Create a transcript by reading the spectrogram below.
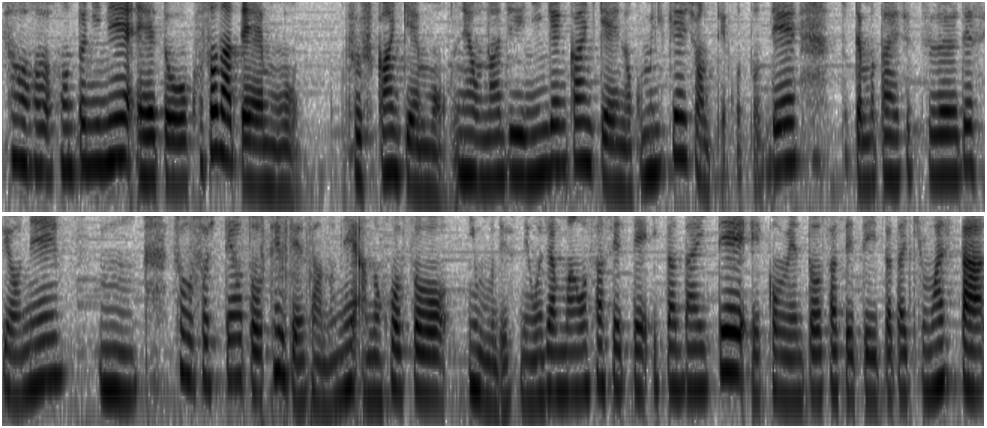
そう本当にねえっ、ー、と子育ても夫婦関係もね同じ人間関係のコミュニケーションっていうことでとても大切ですよね。うん、そうそしてあとてんてんさんのねあの放送にもですねお邪魔をさせていただいてえコメントをさせていただきました。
